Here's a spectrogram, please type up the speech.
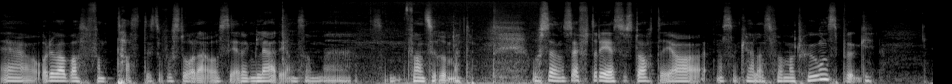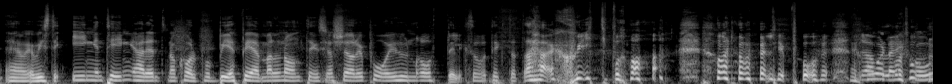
Eh, och det var bara så fantastiskt att få stå där och se den glädjen som, eh, som fanns i rummet. Och sen så efter det så startade jag något som kallas för motionsbugg. Eh, och jag visste ingenting, jag hade inte någon koll på BPM eller någonting så jag körde på i 180 liksom och tyckte att det här är skitbra. och de höll ju på att ramla ihop.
